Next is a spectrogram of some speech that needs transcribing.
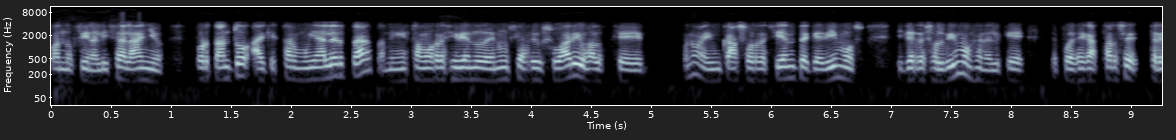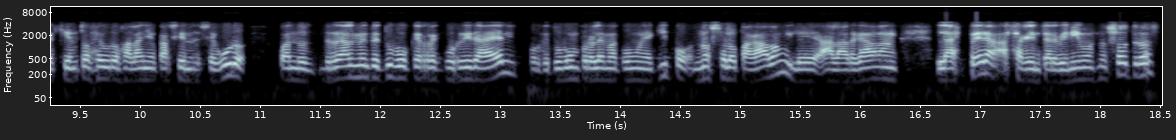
cuando finaliza el año. Por tanto, hay que estar muy alerta. También estamos recibiendo denuncias de usuarios a los que hay un caso reciente que dimos y que resolvimos en el que después de gastarse 300 euros al año casi en el seguro, cuando realmente tuvo que recurrir a él porque tuvo un problema con un equipo, no se lo pagaban y le alargaban la espera hasta que intervinimos nosotros.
